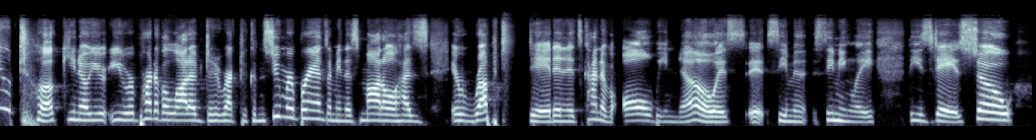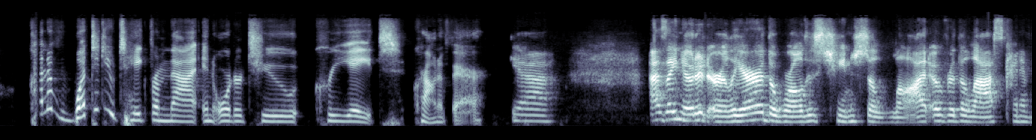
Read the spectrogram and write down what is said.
you took you know you, you were part of a lot of direct to consumer brands i mean this model has erupted and it's kind of all we know is it seem, seemingly these days so kind of what did you take from that in order to create crown affair Yeah. As I noted earlier, the world has changed a lot over the last kind of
